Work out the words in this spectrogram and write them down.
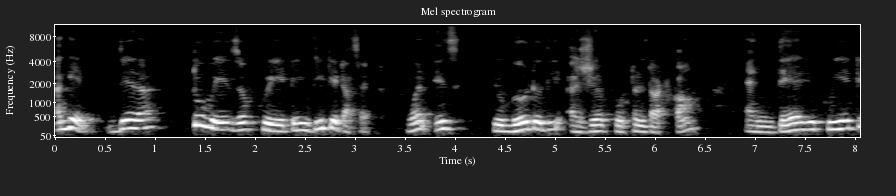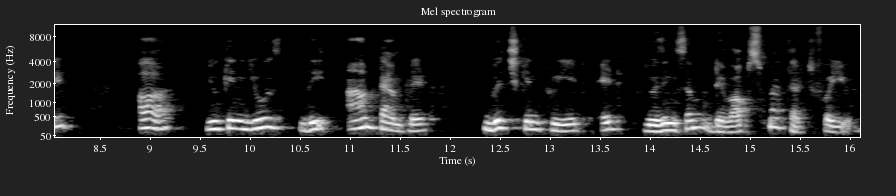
Again, there are two ways of creating the data set. One is you go to the azureportal.com and there you create it or you can use the ARM template which can create it using some DevOps method for you.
